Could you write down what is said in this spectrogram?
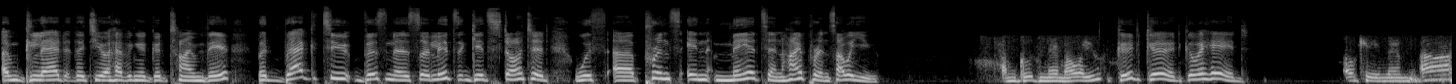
I'm glad that you're having a good time there. But back to business. So let's get started with uh, Prince in Meyerton. Hi, Prince. How are you? I'm good, ma'am. How are you? Good, good. Go ahead. Okay, ma'am. Uh,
